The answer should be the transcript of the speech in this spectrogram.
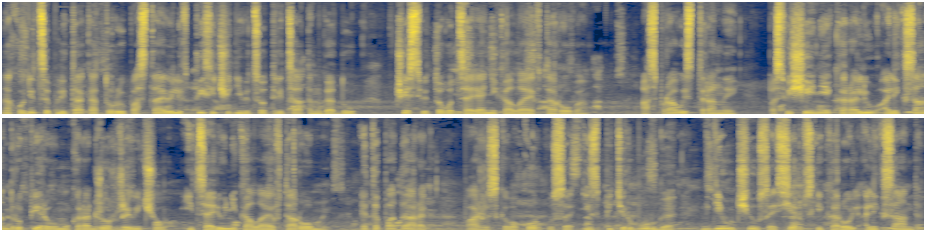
находится плита, которую поставили в 1930 году в честь святого царя Николая II. А с правой стороны – посвящение королю Александру I Караджорджевичу и царю Николаю II. Это подарок пажеского корпуса из Петербурга, где учился сербский король Александр.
